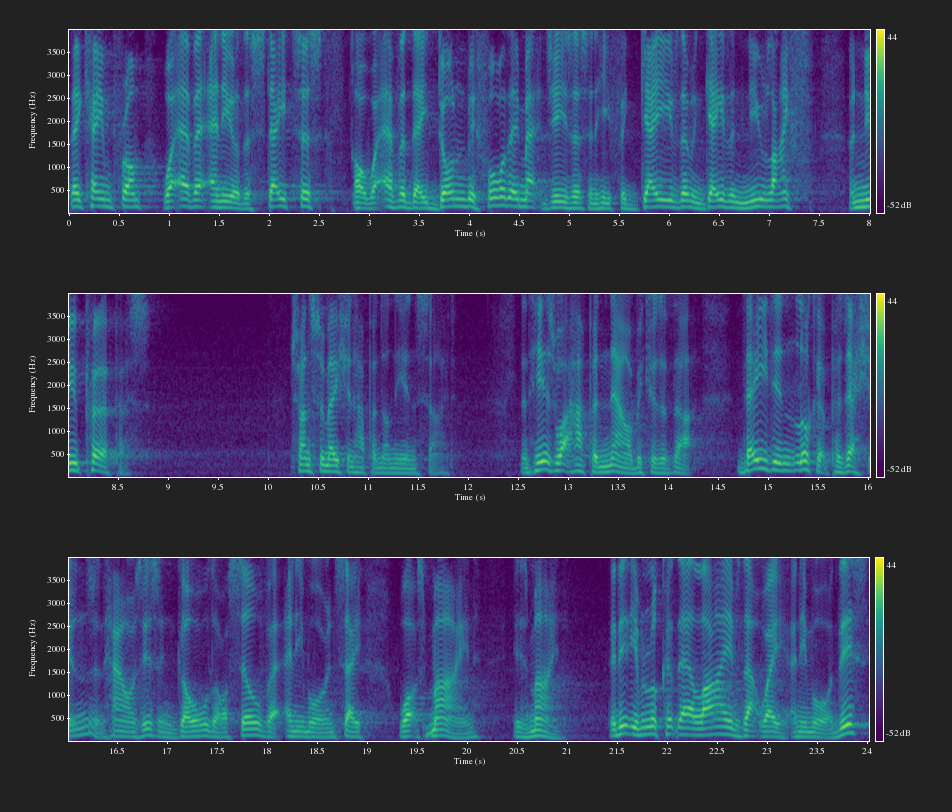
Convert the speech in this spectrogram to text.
they came from, whatever any other status or whatever they'd done before they met Jesus, and He forgave them and gave them new life, a new purpose. Transformation happened on the inside. And here's what happened now because of that. They didn't look at possessions and houses and gold or silver anymore and say, What's mine is mine. They didn't even look at their lives that way anymore. This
